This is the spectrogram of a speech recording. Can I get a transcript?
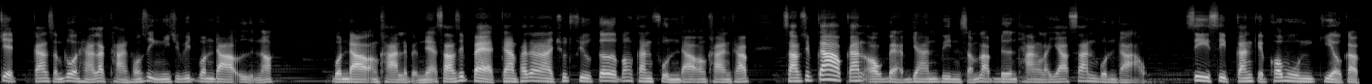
37 การสำรวจหาหลักฐานของสิ่งมีชีวิตบนดาวอื่นเนาะบนดาวอังคารอะไรแบบเนี้ย38 การพัฒนาชุดฟิลเตอร์ป้องกันฝุ่นดาวอังคารครับ 39 การออกแบบยานบินสำหรับเดินทางระยะสั้นบนดาว 40 การเก็บข้อมูลเกี่ยวกับ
